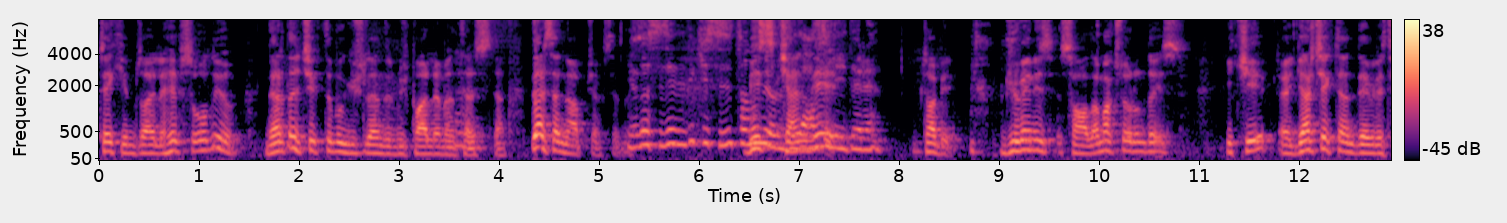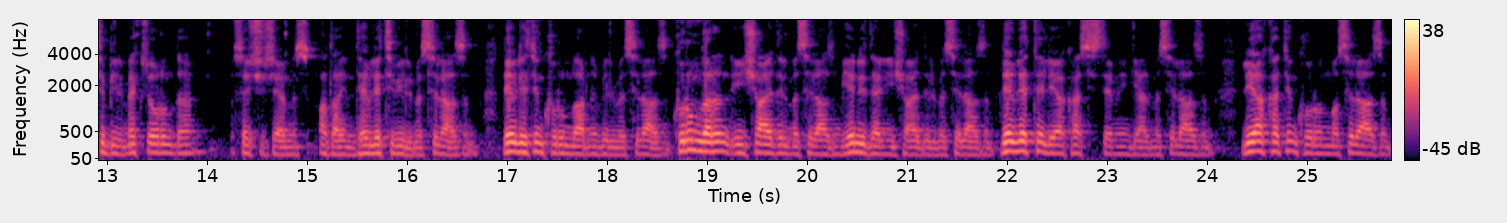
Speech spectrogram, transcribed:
Tek imzayla hepsi oluyor. Nereden çıktı bu güçlendirilmiş parlamenter sistem? Derse ne yapacaksınız? Ya da size dedi ki sizi tanımıyoruz dedi kendi- altı lidere. Tabii. Güveni sağlamak zorundayız. İki, e, gerçekten devleti bilmek zorunda. Seçeceğimiz adayın devleti bilmesi lazım. Devletin kurumlarını bilmesi lazım. Kurumların inşa edilmesi lazım. Yeniden inşa edilmesi lazım. Devlette liyakat sisteminin gelmesi lazım. Liyakatin korunması lazım.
